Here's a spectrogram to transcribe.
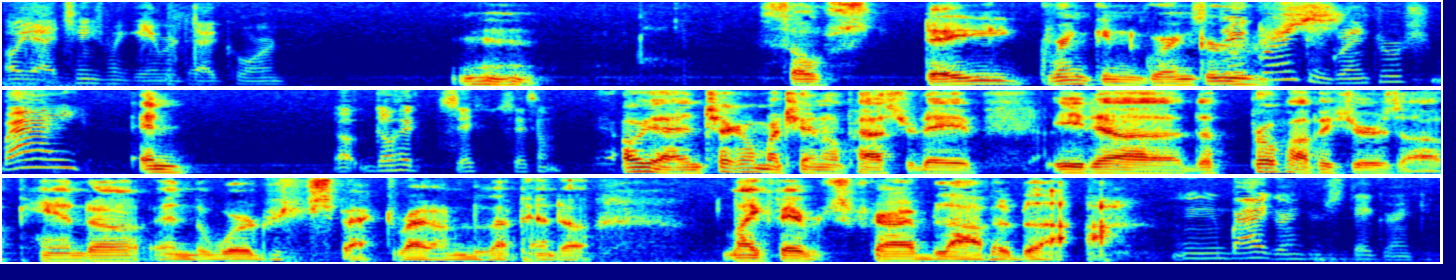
Oh yeah, I changed my gamer tag, Corrin. Mm-hmm. So stay drinking, Grankers. Stay drinking, Grankers. Bye. And oh, go ahead, say say something. Oh yeah, and check out my channel, Pastor Dave. Yeah. It uh the profile picture is a panda and the word respect right under that panda. Like, favorite, subscribe, blah blah blah. Mm, bye, Grankers. Stay drinking.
